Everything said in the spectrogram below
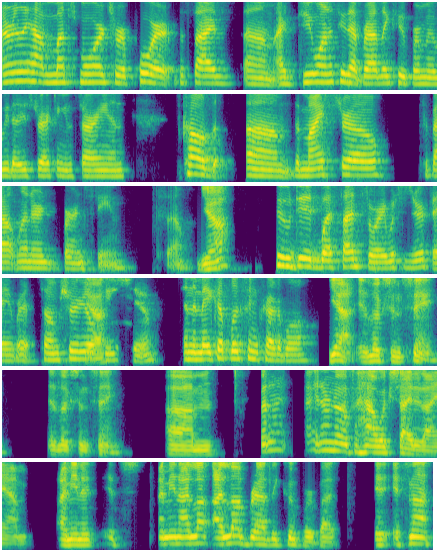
I don't really have much more to report besides um, I do want to see that Bradley Cooper movie that he's directing and starring in. It's called um, The Maestro. It's about Leonard Bernstein. So yeah. who did West Side Story, which is your favorite. So I'm sure you'll see it too. And the makeup looks incredible. Yeah, it looks insane. It looks insane. Um, but I, I don't know if how excited I am. I mean, it, it's. I mean, I love I love Bradley Cooper, but it, it's not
